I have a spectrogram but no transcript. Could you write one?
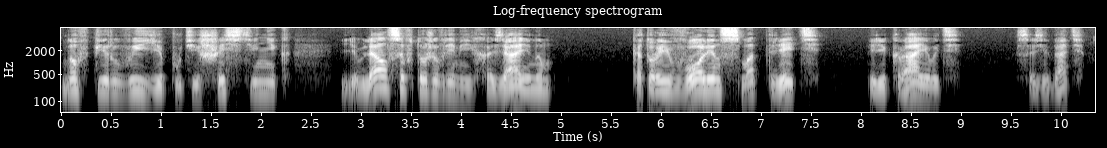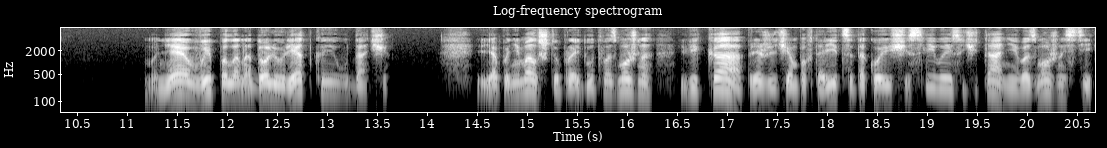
но впервые путешественник являлся в то же время и хозяином, который волен смотреть, перекраивать, созидать. Мне выпала на долю редкая удача я понимал, что пройдут, возможно, века, прежде чем повторится такое счастливое сочетание возможностей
